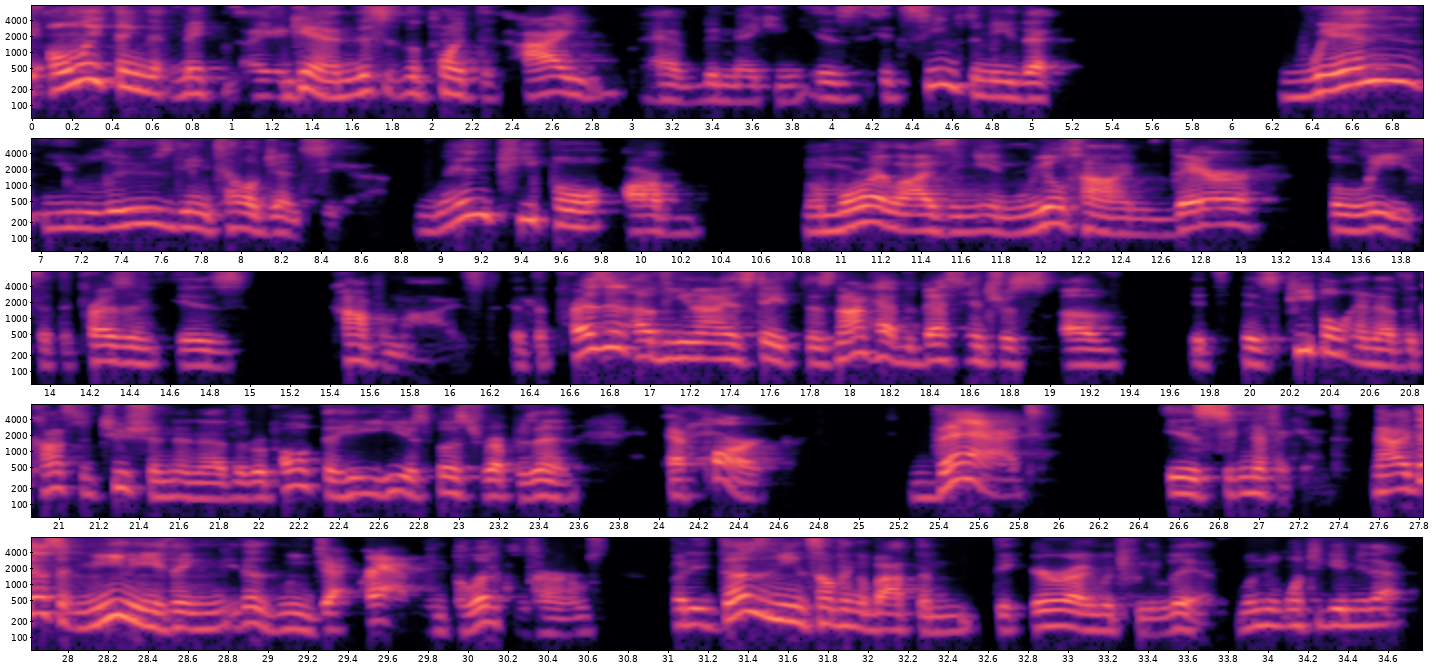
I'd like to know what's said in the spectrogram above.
the only thing that make again this is the point that i have been making is it seems to me that when you lose the intelligentsia when people are memorializing in real time their belief that the president is compromised that the president of the united states does not have the best interests of its, his people and of the constitution and of the republic that he, he is supposed to represent at heart that is significant now, it doesn't mean anything. It doesn't mean jack crap in political terms, but it does mean something about the the era in which we live. Wouldn't, won't you give me that?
